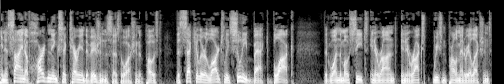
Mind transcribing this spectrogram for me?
In a sign of hardening sectarian divisions, says the Washington Post, the secular, largely Sunni backed bloc that won the most seats in Iran in Iraq's recent parliamentary elections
